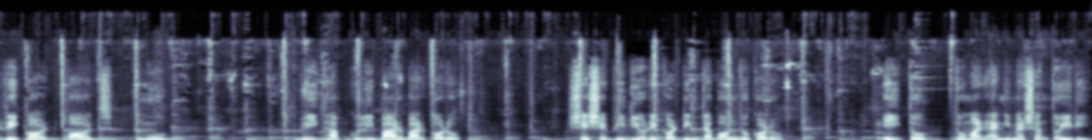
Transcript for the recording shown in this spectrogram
Record, pause, move. এই ধাপগুলি বারবার করো। শেষে ভিডিও রেকর্ডিংটা বন্ধ করো। এই তো, তোমার অ্যানিমেশন তৈরি।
